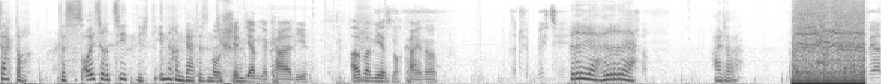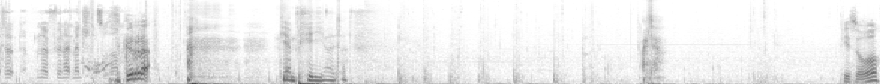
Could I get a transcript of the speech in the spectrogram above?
sag doch, das, das Äußere zählt nicht. Die inneren Werte sind Oh die shit, schön. die haben eine Kali. Aber bei mir ist noch keiner. Natürlich rrr. Alter. Werte ne, führen halt Menschen zusammen. Skrrr. Die MP, Alter. Alter. Wieso?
